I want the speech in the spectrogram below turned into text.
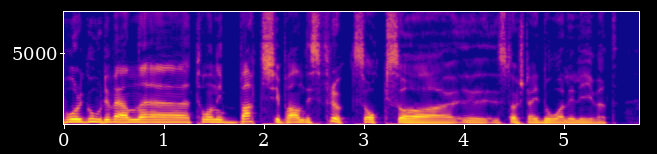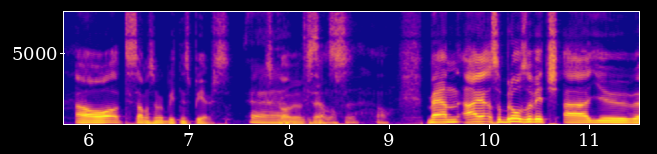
Vår gode vän eh, Tony Bacci på Andis Frukts, också eh, största idol i livet. Ja, tillsammans med Britney Spears. Ska eh, väl sägas. Ja. Men alltså Brozovic är ju,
